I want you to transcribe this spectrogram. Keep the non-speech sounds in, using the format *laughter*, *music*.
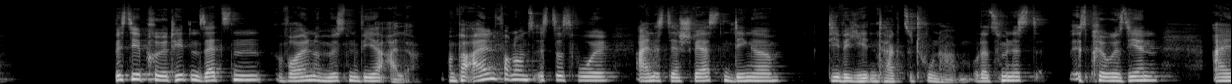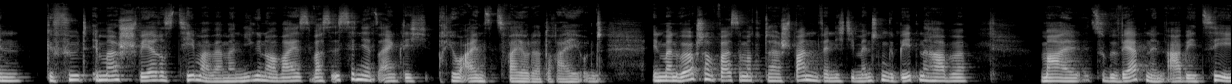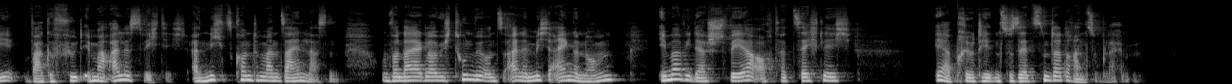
Wisst ihr, Prioritäten setzen wollen und müssen wir alle. Und bei allen von uns ist das wohl eines der schwersten Dinge, die wir jeden Tag zu tun haben. Oder zumindest ist Priorisieren ein gefühlt immer schweres Thema, weil man nie genau weiß, was ist denn jetzt eigentlich Prio 1, 2 oder 3. Und in meinem Workshop war es immer total spannend, wenn ich die Menschen gebeten habe, mal zu bewerten in ABC, war gefühlt immer alles wichtig. An nichts konnte man sein lassen. Und von daher, glaube ich, tun wir uns alle, mich eingenommen, immer wieder schwer, auch tatsächlich ja, Prioritäten zu setzen und da dran zu bleiben.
